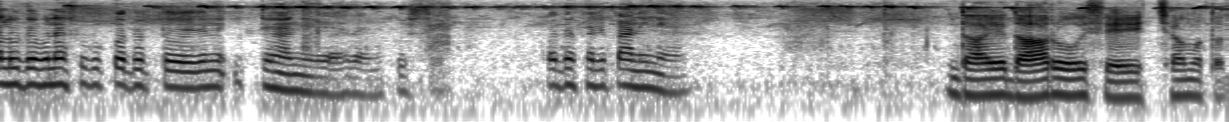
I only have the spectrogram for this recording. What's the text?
আলু দেবো না শুধু কদর তো ওই জন্য একটু হানি করছে। কদর খালি পানি নেয় দায়ে দা রয়েছে ইচ্ছা মতন।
